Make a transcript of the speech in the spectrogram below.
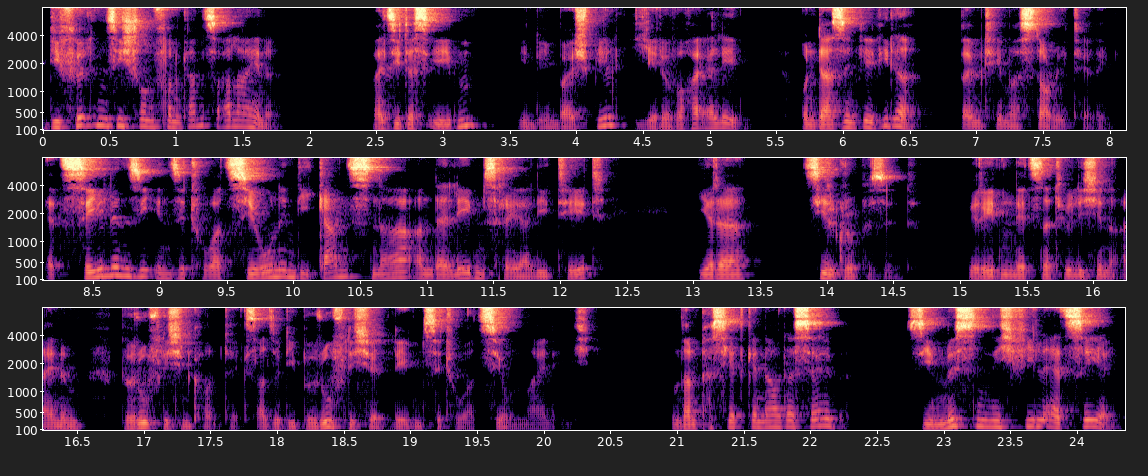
die füllen Sie schon von ganz alleine, weil Sie das eben, in dem Beispiel, jede Woche erleben. Und da sind wir wieder beim Thema Storytelling. Erzählen Sie in Situationen, die ganz nah an der Lebensrealität Ihrer Zielgruppe sind. Wir reden jetzt natürlich in einem beruflichen Kontext, also die berufliche Lebenssituation meine ich. Und dann passiert genau dasselbe. Sie müssen nicht viel erzählen.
